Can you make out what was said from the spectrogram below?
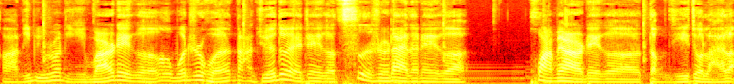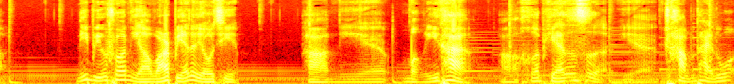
啊，你比如说你玩这个恶魔之魂，那绝对这个次世代的这个画面这个等级就来了。你比如说你要玩别的游戏啊，你猛一看。啊，和 PS 四也差不太多。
